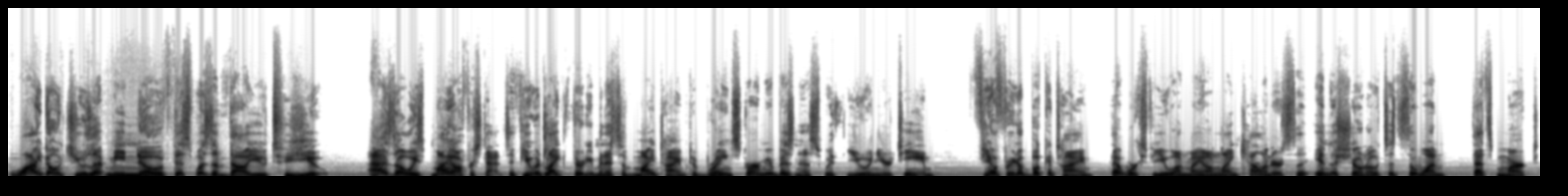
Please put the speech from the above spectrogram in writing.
why don't you let me know if this was of value to you? As always, my offer stands. If you would like 30 minutes of my time to brainstorm your business with you and your team, feel free to book a time that works for you on my online calendar. So in the show notes, it's the one that's marked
